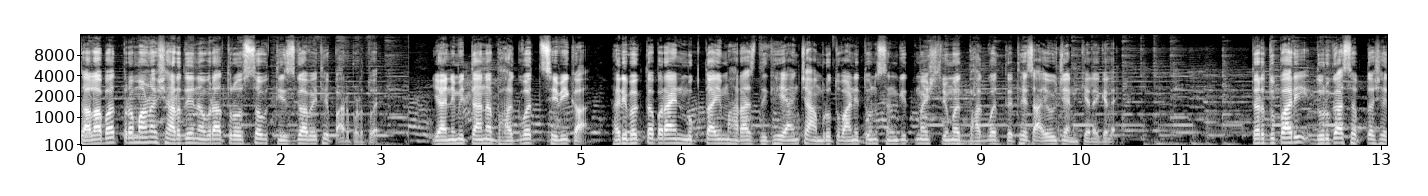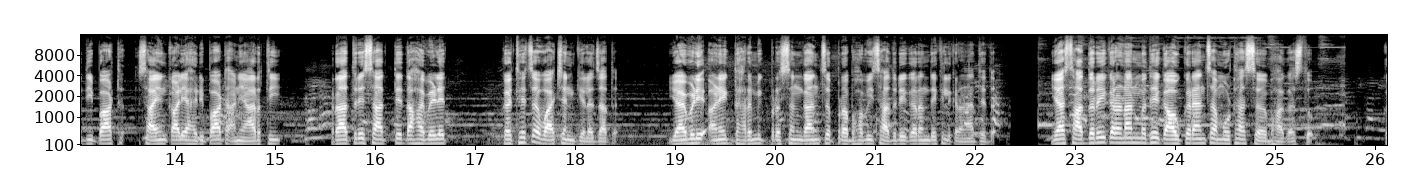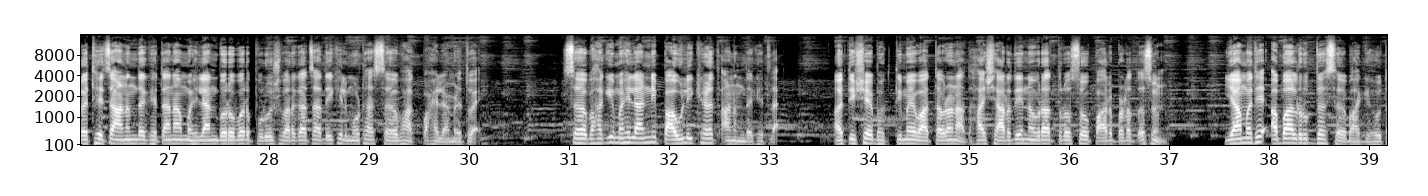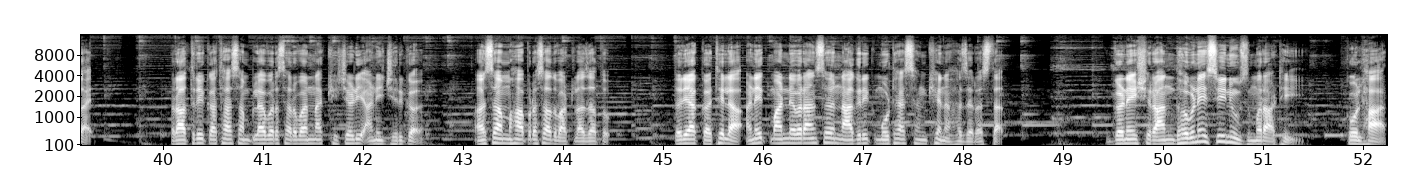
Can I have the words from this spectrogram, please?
सालाबादप्रमाणे शारदीय नवरात्रोत्सव तिसगाव येथे पार पडतोय. या निमित्तानं भागवत सेविका हरिभक्तपरायण मुक्ताई महाराज दिघे यांच्या अमृतवाणीतून संगीतमय श्रीमद भागवत कथेचं आयोजन केलं गेलंय. तर दुपारी दुर्गा सप्तशती पाठ सायंकाळी हरिपाठ आणि आरती रात्री सात ते दहा वेळेत कथेचं वाचन केलं जातं. यावेळी अनेक धार्मिक प्रसंगांचं प्रभावी सादरीकरण देखील करण्यात येतं. या सादरीकरणांमध्ये गावकऱ्यांचा मोठा सहभाग असतो. कथेचा आनंद घेताना महिलांबरोबर पुरुष वर्गाचा देखील मोठा सहभाग पाहायला मिळतोय. सहभागी महिलांनी पावली खेळत आनंद घेतला. अतिशय भक्तिमय वातावरणात हा शारदीय नवरात्रोत्सव पार पडत असून यामध्ये अबालवृद्ध सहभागी होत आहेत रात्री कथा संपल्यावर सर्वांना खिचडी आणि झिरकं असा महाप्रसाद वाटला जातो. तर या कथेला अनेक मान्यवरांसह नागरिक मोठ्या संख्येनं हजर असतात. Ganesh Randhavane C news Marathi Kolhar.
